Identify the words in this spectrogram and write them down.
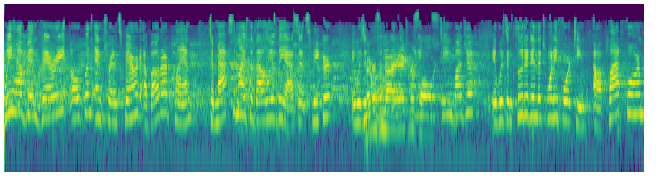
We have been very open and transparent about our plan to maximize the value of the asset, Speaker. It was Member included from in the Niagara Falls. 2014 budget. It was included in the 2014 uh, platform.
